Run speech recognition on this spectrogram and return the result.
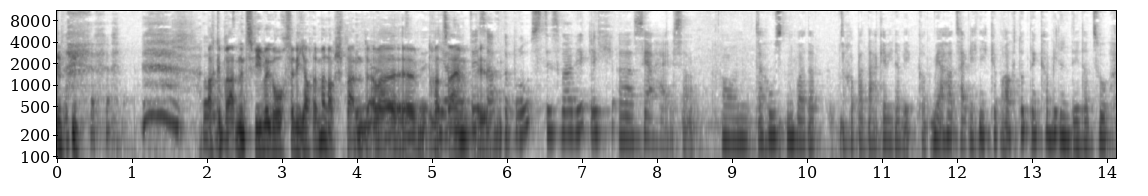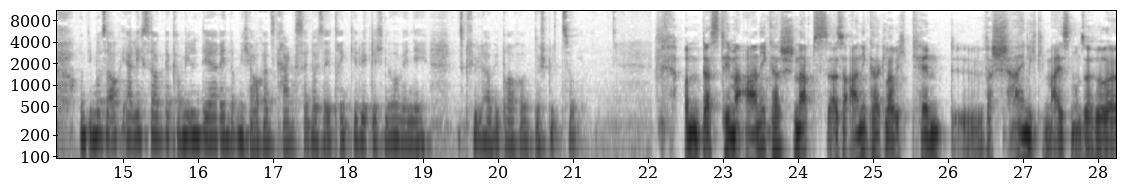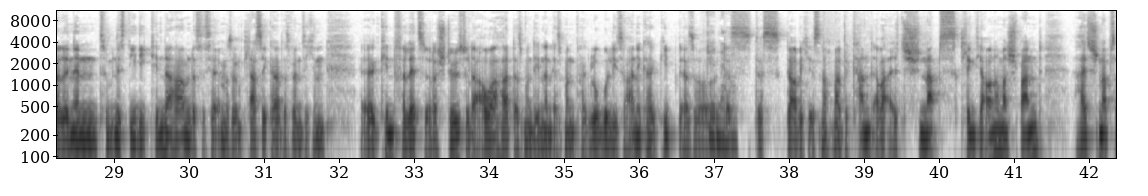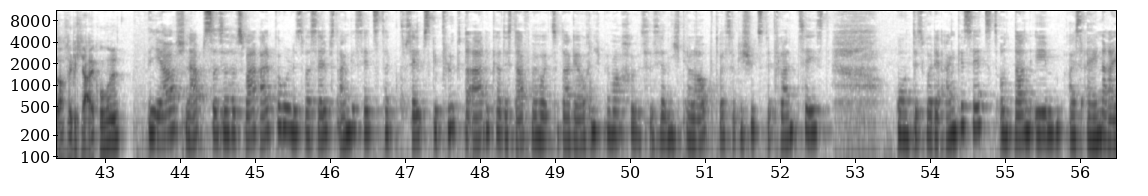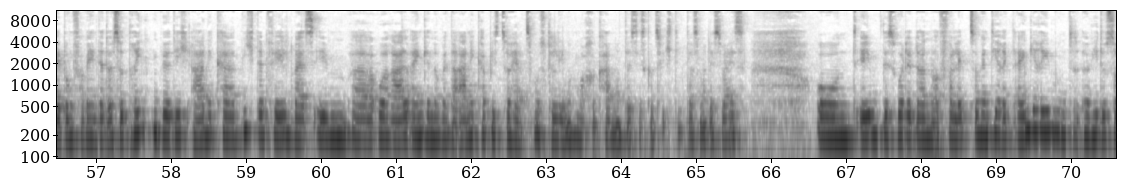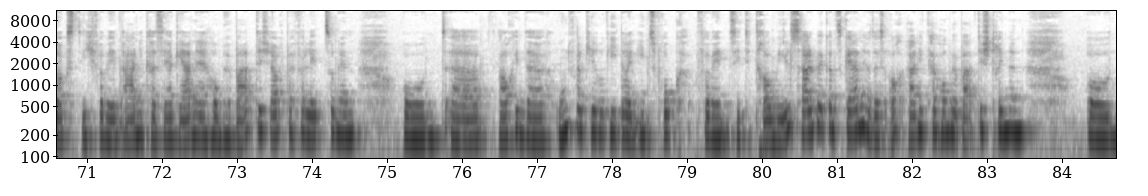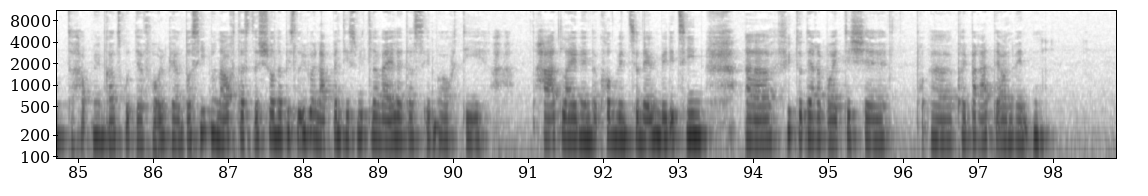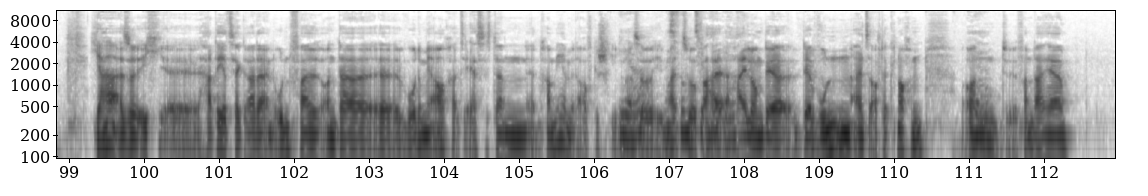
Auch gebratenen Zwiebelgeruch finde ich auch immer noch spannend, ja, aber äh, trotz ja, allem. Das auf der Brust, das war wirklich äh, sehr heilsam. Und der Husten war da nach ein paar Tagen wieder weg. Und mehr hat es eigentlich nicht gebraucht und den Kamillentee dazu. Und ich muss auch ehrlich sagen, der Kamillentee erinnert mich auch ans Kranksein. Also ich trinke ihn wirklich nur, wenn ich das Gefühl habe, ich brauche Unterstützung. Und das Thema Arnika-Schnaps, also Arnika, glaube ich, kennt äh, wahrscheinlich die meisten unserer Hörerinnen, zumindest die, die Kinder haben. Das ist ja immer so ein Klassiker, dass wenn sich ein äh, Kind verletzt oder stößt oder Aua hat, dass man denen dann erstmal ein paar Globulis Arnika gibt. Also genau. das, das glaube ich, ist nochmal bekannt. Aber als Schnaps klingt ja auch nochmal spannend. Heißt Schnaps auch wirklich Alkohol? Ja, Schnaps, also es war Alkohol, das war selbst angesetzter, selbst gepflückter Arnika, das darf man heutzutage auch nicht mehr machen, das ist ja nicht erlaubt, weil es eine geschützte Pflanze ist. Und das wurde angesetzt und dann eben als Einreibung verwendet. Also trinken würde ich Arnika nicht empfehlen, weil es eben äh, oral eingenommen der Arnika bis zur Herzmuskellähmung machen kann. Und das ist ganz wichtig, dass man das weiß. Und eben, das wurde dann auf Verletzungen direkt eingerieben. Und äh, wie du sagst, ich verwende Arnika sehr gerne homöopathisch auch bei Verletzungen. Und äh, auch in der Unfallchirurgie da in Innsbruck verwenden sie die Traumelsalbe ganz gerne. Da ist auch Arnika homöopathisch drinnen. Und da hat man eben ganz gute Erfolge. Und da sieht man auch, dass das schon ein bisschen überlappend ist mittlerweile, dass eben auch die Hardline in der konventionellen Medizin äh, phytotherapeutische Präparate anwenden. Ja, also ich äh, hatte jetzt ja gerade einen Unfall und da äh, wurde mir auch als erstes dann äh, Traumier mit aufgeschrieben. Ja, also eben halt zur Verheilung der, der Wunden als auch der Knochen. Und ja. Äh, von daher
